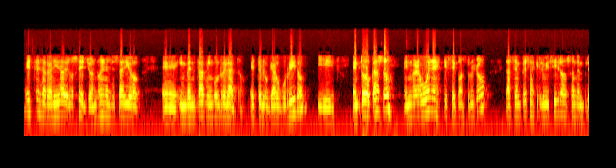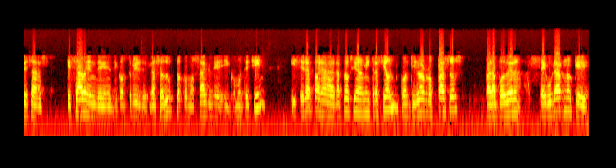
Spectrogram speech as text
Esta es la realidad de los hechos no es necesario eh, inventar ningún relato. Esto es lo que ha ocurrido y en todo caso enhorabuena es que se construyó las empresas que lo hicieron son empresas que saben de, construir gasoductos como SACDE y como Techín, y será para la próxima administración continuar los pasos para poder asegurarnos que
